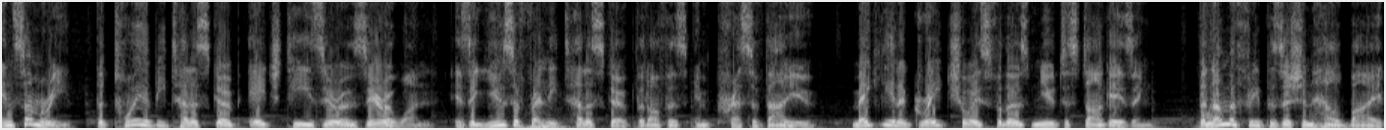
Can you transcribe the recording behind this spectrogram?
In summary, the ToyerBee Telescope HT001 is a user-friendly telescope that offers impressive value, making it a great choice for those new to stargazing. The number 3 position held by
